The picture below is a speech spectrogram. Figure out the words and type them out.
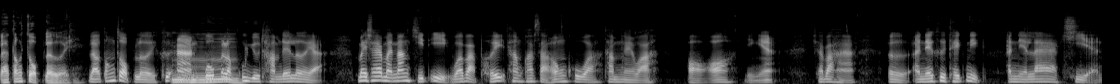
แล้วต้องจบเลย เราต้องจบเลย คืออ่านอืมปุ๊บเราคุณยูทำได้เลยอะ ไม่ใช่มานั่งคิดอีกว่าแบบเฮ้ยทำความสะอาดห้องครัวทำไงวะ อ๋อ อย่างเงี้ยใช่ป่ะฮะ เออ อันนี้คือเทคนิค อันเนี้ยแรกเขียน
